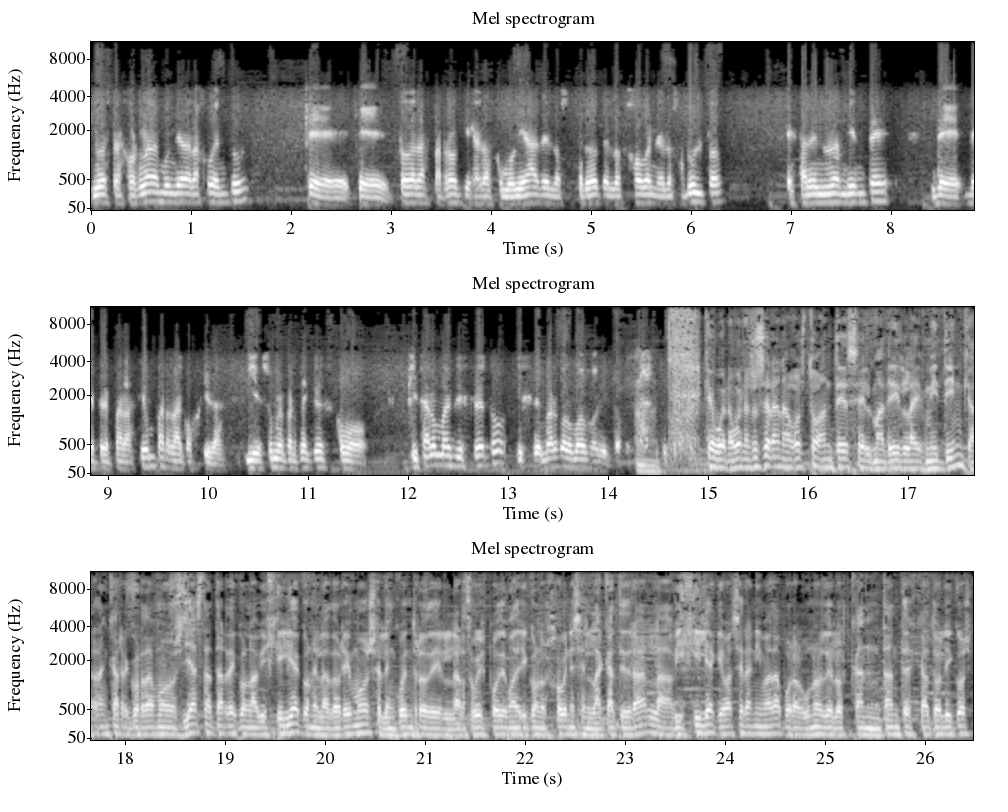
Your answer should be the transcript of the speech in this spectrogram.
nuestra Jornada Mundial de la Juventud, que, que todas las parroquias, las comunidades, los sacerdotes, los jóvenes, los adultos, están en un ambiente de, de preparación para la acogida. Y eso me parece que es como quizá lo más discreto y sin embargo lo más bonito. Qué bueno, bueno, eso será en agosto, antes el Madrid Live Meeting, que arranca, recordamos, ya esta tarde con la vigilia, con el Adoremos, el encuentro del Arzobispo de Madrid con los jóvenes en la catedral, la vigilia que va a ser animada por algunos de los cantantes católicos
